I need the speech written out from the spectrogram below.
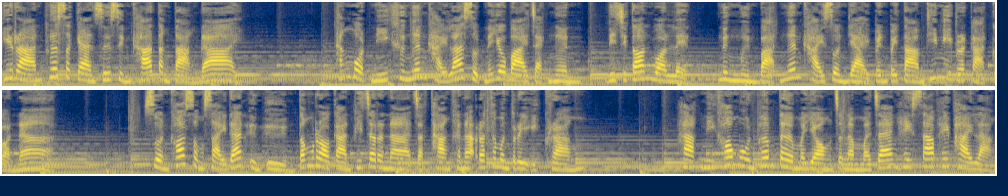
ที่ร้านเพื่อสแกนซื้อสินค้าต่าง ๆ ได้ ทั้งหมดนี้คือเงื่อนไขล่าสุดนโยบายแจกเงินดิจิตอลวอลเล็ต10,000 บาทเงื่อนไขส่วนใหญ่เป็นไปตามที่มีประกาศก่อนหน้า ส่วนข้อสงสัยด้านอื่น ๆ ต้องรอการพิจารณาจากทางคณะรัฐมนตรีอีกครั้ง หากมีข้อมูลเพิ่มเติมมายองจะนำมาแจ้งให้ทราบให้ภายหลัง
